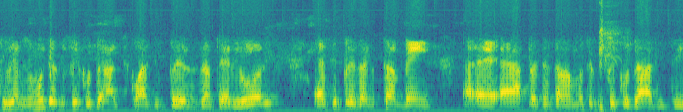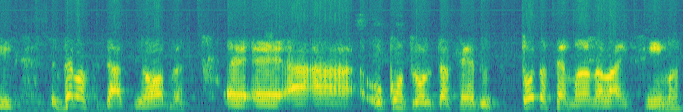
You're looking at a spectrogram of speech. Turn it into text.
Tivemos muitas dificuldades com as empresas anteriores. Essa empresa também apresentava muita dificuldade de velocidade de obra. A- a- o controle está sendo toda semana lá em cima.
